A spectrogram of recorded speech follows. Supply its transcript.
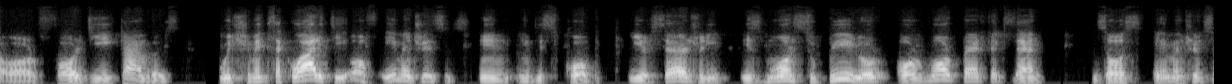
or 4D cameras, which makes the quality of images in, in scope ear surgery is more superior or more perfect than those images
